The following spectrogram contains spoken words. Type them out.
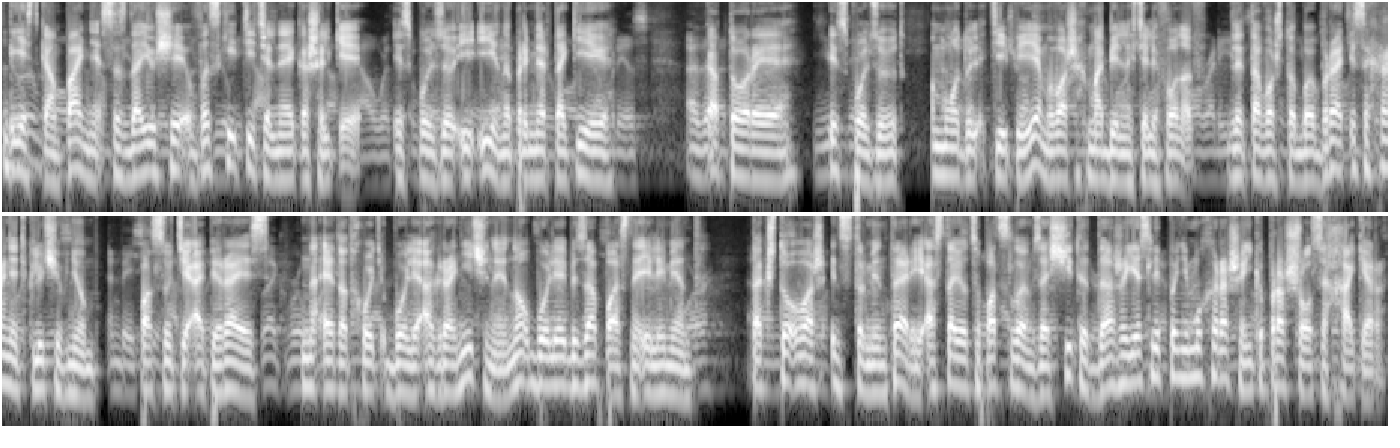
есть компании, создающие восхитительные кошельки, используя ИИ, например, такие, которые используют модуль TPM ваших мобильных телефонов для того, чтобы брать и сохранять ключи в нем, по сути опираясь на этот хоть более ограниченный, но более безопасный элемент. Так что ваш инструментарий остается под слоем защиты, даже если по нему хорошенько прошелся хакер.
